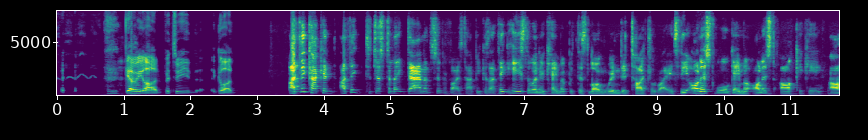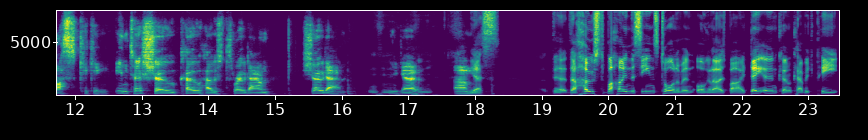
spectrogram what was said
going on between. Go on. I think I can. I think to just to make Dan unsupervised happy because I think he's the one who came up with this long-winded title, right? It's the Honest Wargamer, Honest Arse Kicking, ass Kicking Inter Show Co-Host Throwdown Showdown. Mhm, There you go. mhm. Um, Yes. The the host behind the scenes tournament organised by Dayton, Colonel Cabbage, Pete.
